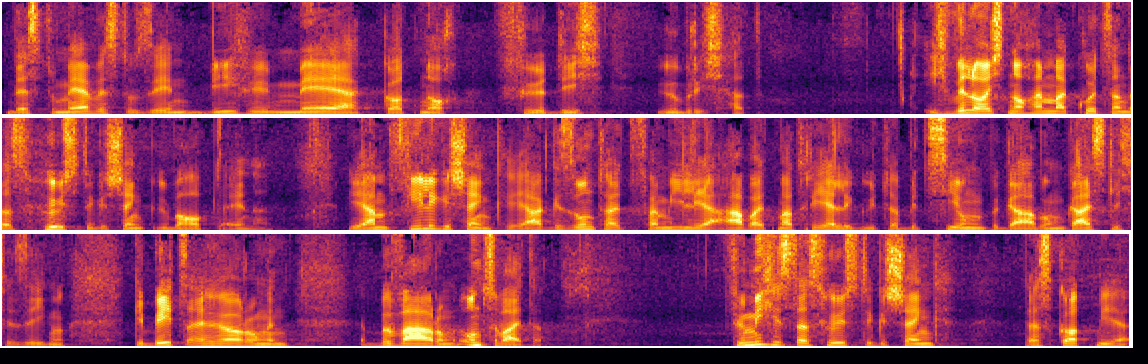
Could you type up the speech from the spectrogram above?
desto mehr wirst du sehen, wie viel mehr Gott noch für dich übrig hat. Ich will euch noch einmal kurz an das höchste Geschenk überhaupt erinnern. Wir haben viele Geschenke, ja, Gesundheit, Familie, Arbeit, materielle Güter, Beziehungen, Begabung, geistliche Segnung, Gebetserhörungen, Bewahrungen und so weiter. Für mich ist das höchste Geschenk, dass Gott mir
